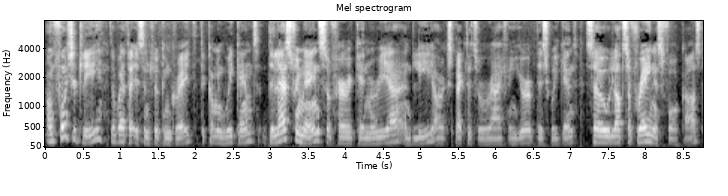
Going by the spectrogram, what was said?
Unfortunately, the weather isn't looking great the coming weekend. The last remains of Hurricane Maria and Lee are expected to arrive in Europe this weekend, so lots of rain is forecast.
